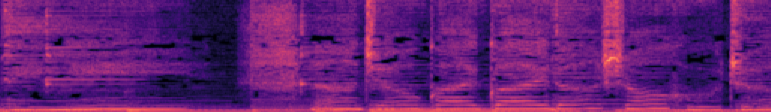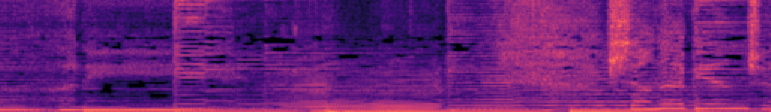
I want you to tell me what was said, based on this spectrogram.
定义，那就乖乖的守护着你，相爱变成。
